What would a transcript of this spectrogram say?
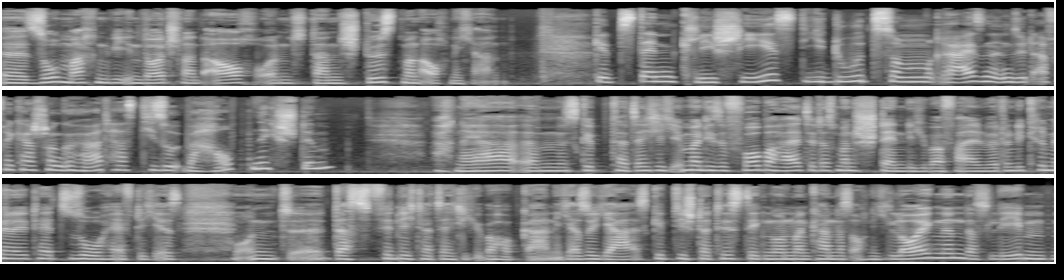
äh, so machen wie in Deutschland auch und dann stößt man auch nicht an. Gibt's denn Klischees, die du zum Reisen in Südafrika schon gehört hast, die so überhaupt nicht stimmen? Ach naja, ähm, es gibt tatsächlich immer diese Vorbehalte, dass man ständig überfallen wird und die Kriminalität so heftig ist. Und äh, das finde ich tatsächlich überhaupt gar nicht. Also ja, es gibt die Statistiken und man kann das auch nicht leugnen. Das Leben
